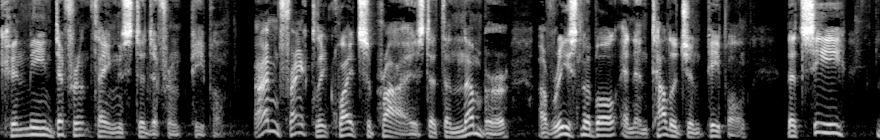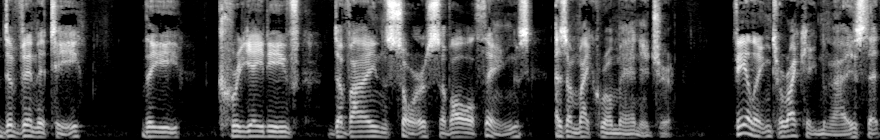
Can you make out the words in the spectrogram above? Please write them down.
can mean different things to different people. I'm frankly quite surprised at the number of reasonable and intelligent people that see divinity, the creative divine source of all things, as a micromanager, failing to recognize that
